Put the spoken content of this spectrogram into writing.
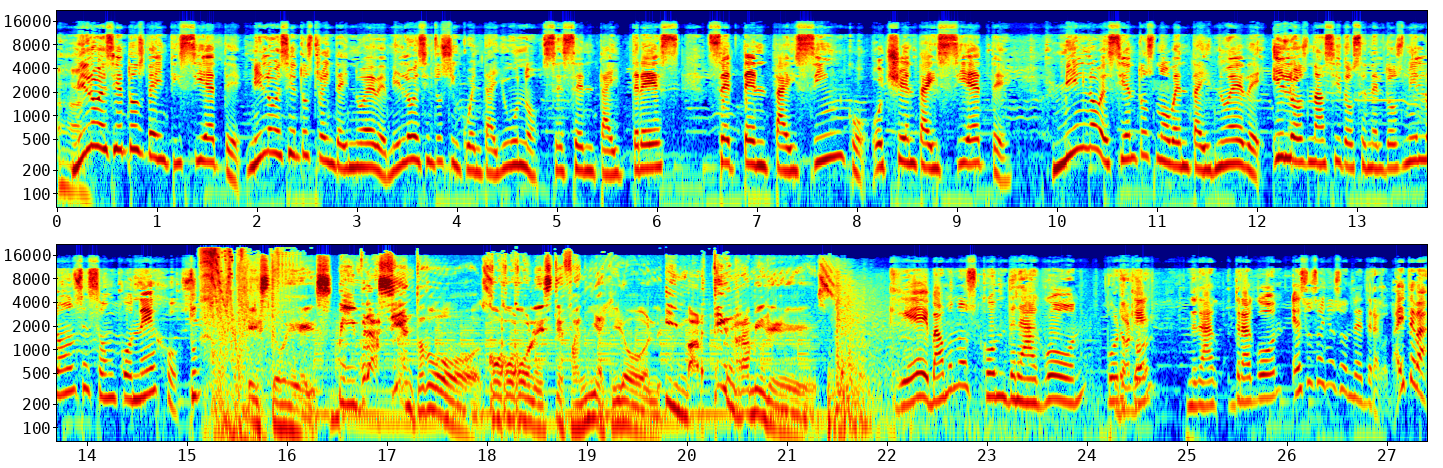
1927, 1939, 1951, 63, 75, 87, 1999 y los nacidos en el 2011 son conejos. Esto es Vibra 102 con, con Estefanía Girón y Martín Ramírez. Ok, vámonos con dragón. Porque ¿Dragón? Dra- dragón, esos años son de dragón. Ahí te va.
